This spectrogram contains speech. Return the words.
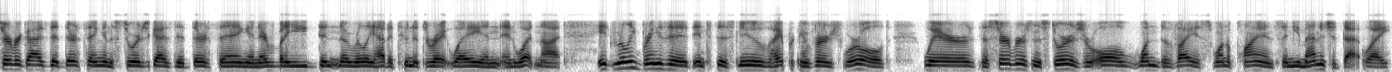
server guys did their thing and the storage guys did their thing and everybody didn't know really how to tune it the right way and, and whatnot. It really brings it into this new hyper-converged world where the servers and storage are all one device, one appliance, and you manage it that way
